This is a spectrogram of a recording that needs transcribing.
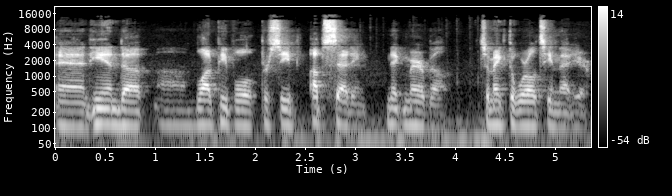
and he ended up um, a lot of people perceived upsetting Nick Marable to make the world team that year.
